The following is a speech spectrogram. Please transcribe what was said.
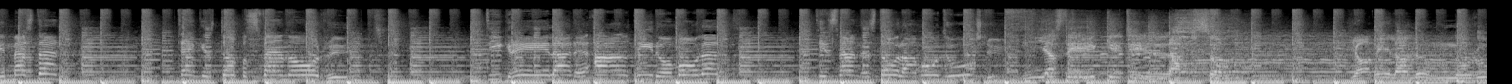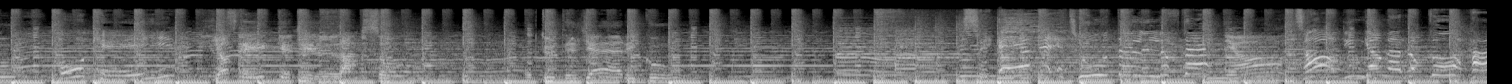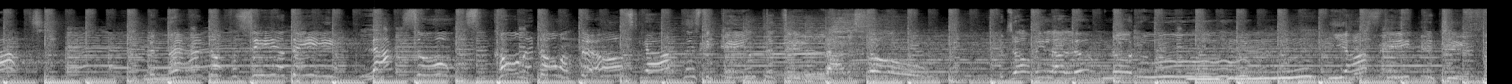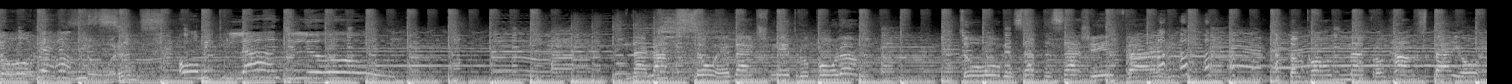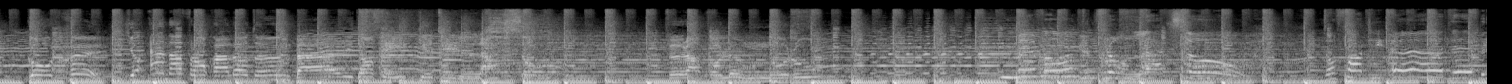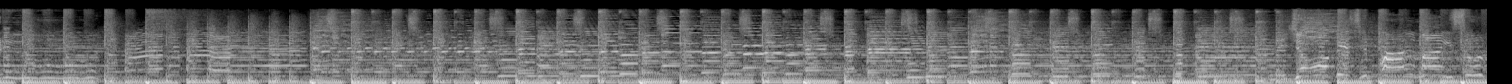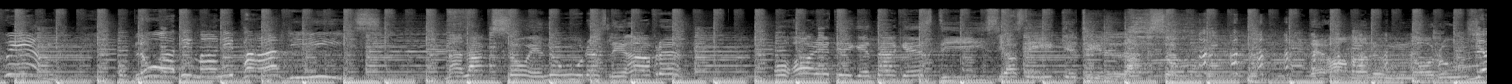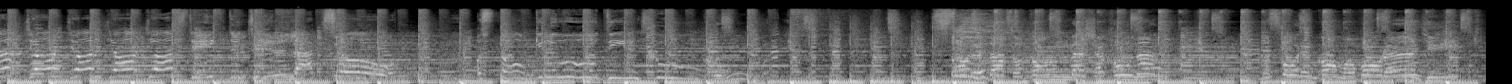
Semestern, mästaren Tänker stå på Sven och Rut. De grälade alltid om målet. Tills Svennes tålamod tog slut. Jag sticker till Laxå. Jag vill ha lugn och ro. Okej. Okay. Jag sticker till Laxå. Och du till Jeriko. Sticker till Laxå. Där har man lugn och ro. Ja, ja, ja, ja, ja, stick du till Laxå och stå och glo din ko. Så det alltså konversationen. När spåren kom och våren gick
